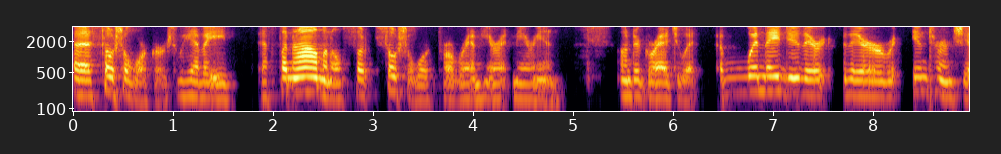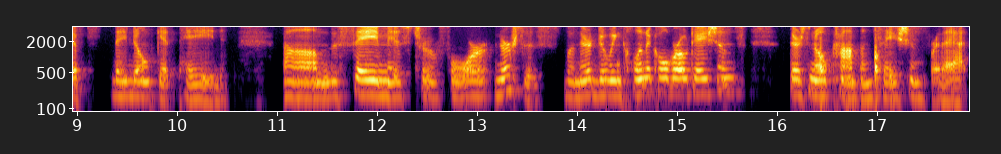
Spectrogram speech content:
Uh, social workers, we have a, a phenomenal so, social work program here at Marian, undergraduate. When they do their, their internships, they don't get paid. Um, the same is true for nurses. When they're doing clinical rotations, there's no compensation for that.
